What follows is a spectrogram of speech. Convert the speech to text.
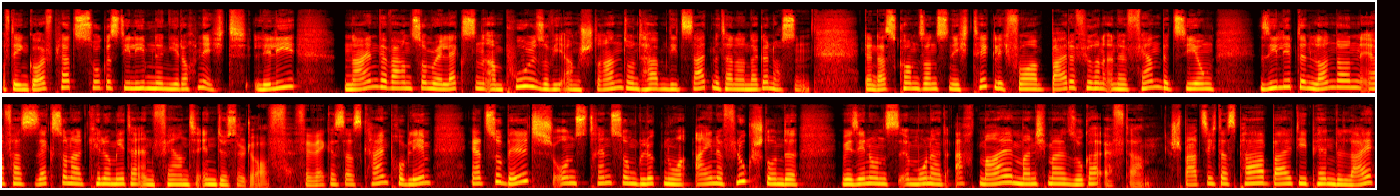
Auf den Golfplatz zog es die Liebenden jedoch nicht. Lilly Nein, wir waren zum Relaxen am Pool sowie am Strand und haben die Zeit miteinander genossen. Denn das kommt sonst nicht täglich vor. Beide führen eine Fernbeziehung. Sie lebt in London, er fast 600 Kilometer entfernt in Düsseldorf. Für Weg ist das kein Problem. Er zu Bild, uns trennt zum Glück nur eine Flugstunde. Wir sehen uns im Monat achtmal, manchmal sogar öfter. Spart sich das Paar bald die Pendelei?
